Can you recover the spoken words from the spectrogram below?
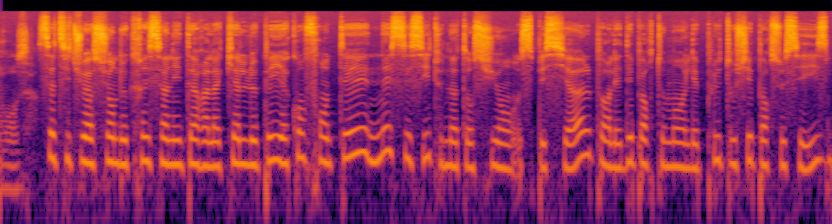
Rose. Cette situation de crise sanitaire à laquelle le pays est confronté nécessite une attention spéciale pour les départements les plus touchés par ce séisme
